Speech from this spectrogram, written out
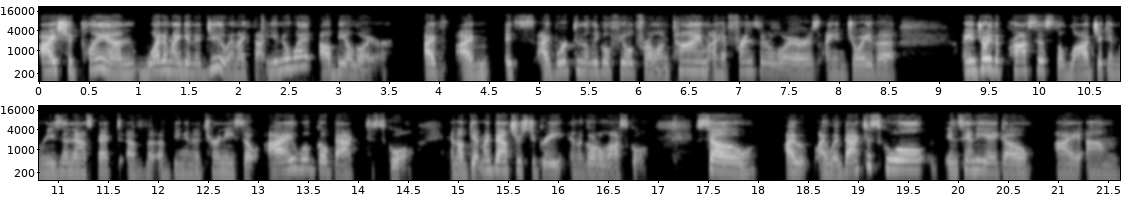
i should plan what am i going to do and i thought you know what i'll be a lawyer i've i'm it's i've worked in the legal field for a long time i have friends that are lawyers i enjoy the i enjoy the process the logic and reason aspect of the of being an attorney so i will go back to school and i'll get my bachelor's degree and i'll go to law school so i i went back to school in san diego i um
